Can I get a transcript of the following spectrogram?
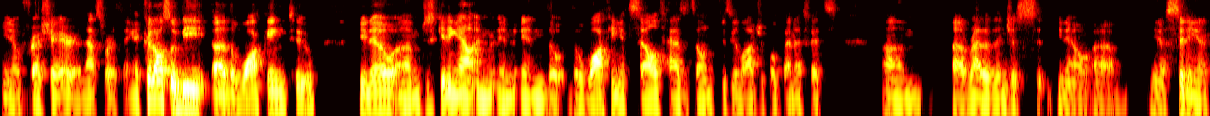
you know fresh air and that sort of thing. It could also be uh, the walking too you know um, just getting out and, and, and the, the walking itself has its own physiological benefits um, uh, rather than just you know uh, you know sitting in a,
